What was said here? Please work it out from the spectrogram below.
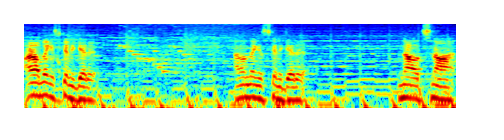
I don't think it's going to get it. I don't think it's going to get it. No, it's not.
